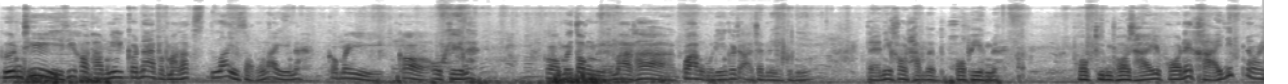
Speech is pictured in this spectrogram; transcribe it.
พื้นที่ที่เขาทำนี่ก็น่าประมาณสักไร่สองไร่นะ ก็ไม่ก็โอเคนะ ก็ไม่ต้องเหนื่อยมากถ้ากว้างกว่านี้ก็จะอาจจะเหนื่อยกว่านี้ แต่นี่เขาทำแบบพอเพียงนะ พอกินพอใช้พอได้ขายนิดหน่อย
